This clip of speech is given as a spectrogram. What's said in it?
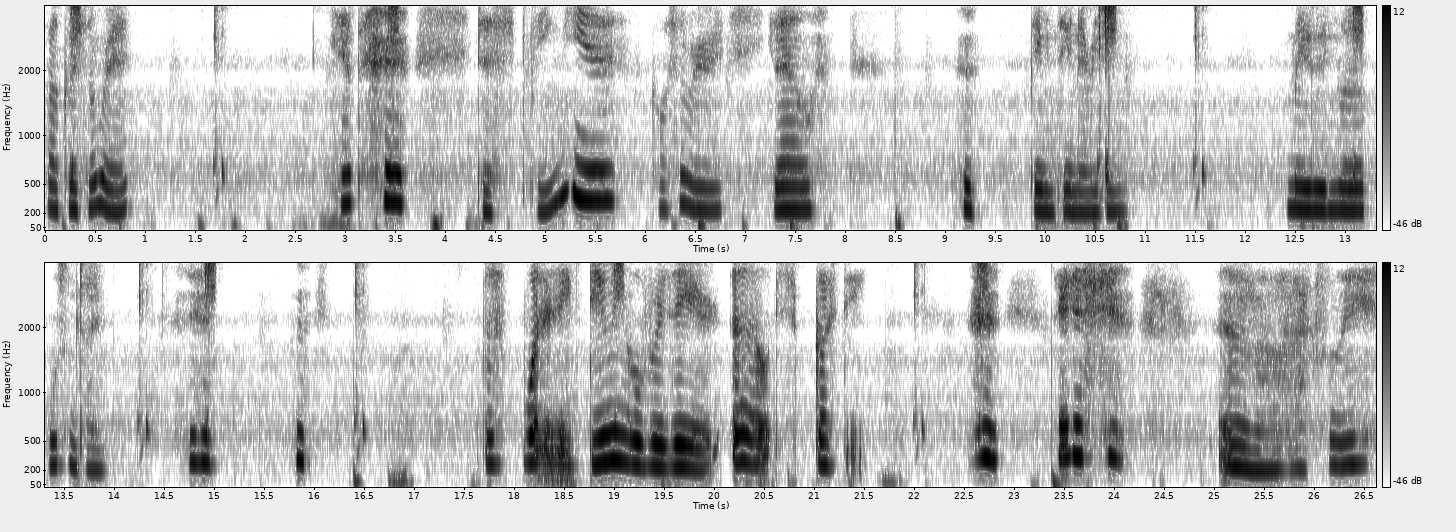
hot girl summer, eh? Yep. Just being. Girl summer. You know. Payment and everything. Maybe we can go to the pool sometime. what are they doing over there? Oh, disgusting. They're just. I don't know, actually.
